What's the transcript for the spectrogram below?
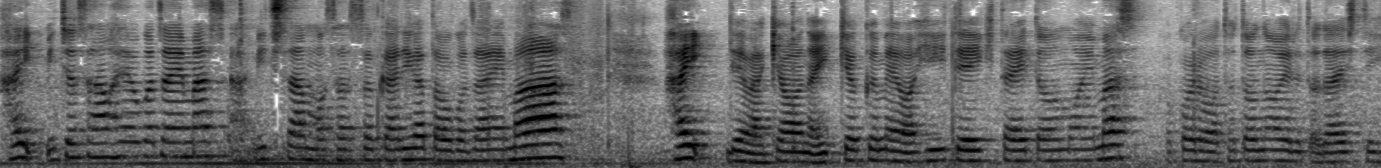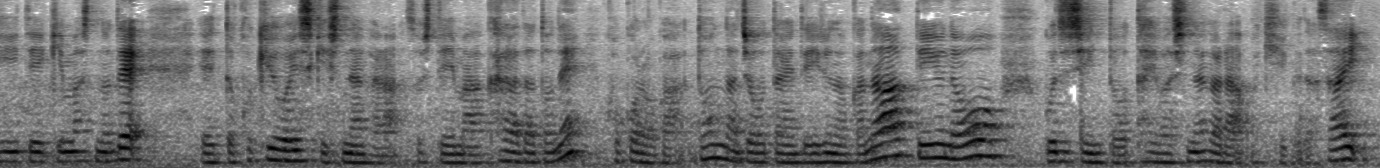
はいみちおさんおはようございます。あみちさんも早速ありがとうございます。はいでは今日の1曲目を弾いていきたいと思います。心を整えると題して弾いていきますのでえっと、呼吸を意識しながらそして今体とね心がどんな状態でいるのかなっていうのをご自身と対話しながらお聴きください。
